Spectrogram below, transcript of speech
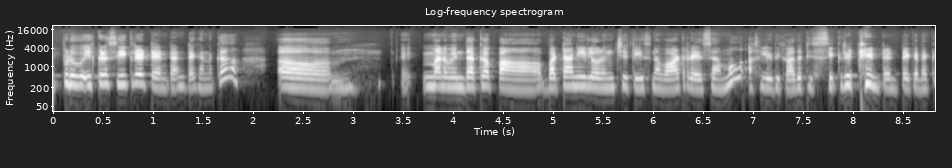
ఇప్పుడు ఇక్కడ సీక్రెట్ ఏంటంటే కనుక మనం ఇందాక పా బఠానీలో నుంచి తీసిన వాటర్ వేసాము. అసలు ఇది కాదు సీక్రెట్ ఏంటంటే కనుక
